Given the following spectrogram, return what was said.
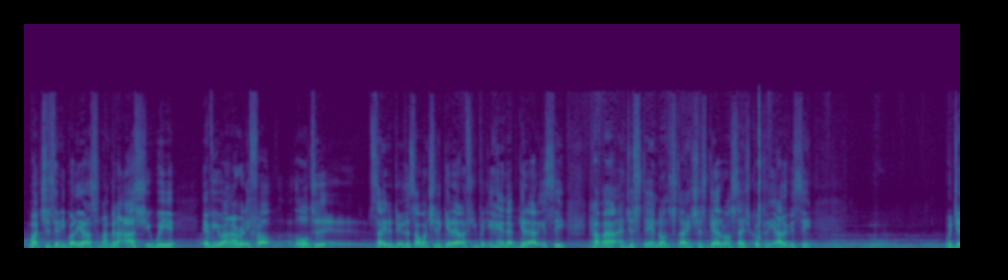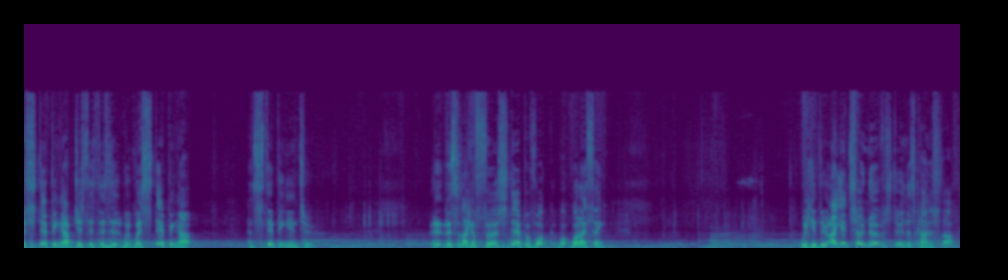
much as anybody else. And I'm going to ask you, wherever you are, and I really felt the Lord to say to do this, I want you to get out. If you put your hand up, get out of your seat, come out and just stand on stage. Just gather on stage quickly out of your seat. We're just stepping up. Just this, this is, we're stepping up and stepping into. This is like a first step of what, what, what I think we could do. I get so nervous doing this kind of stuff.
